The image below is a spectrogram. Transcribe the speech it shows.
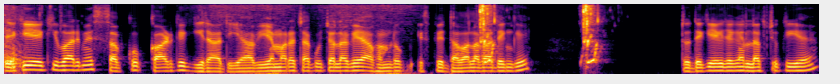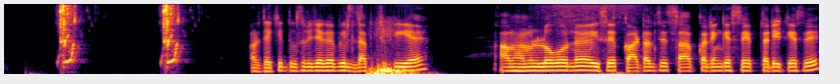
देखिए, एक ही बार में सबको काट के गिरा दिया। अब ये हमारा चाकू चला गया, अब हम लोग इस पर दवा लगा देंगे। तो देखिए, एक जगह लग चुकी है। और देखिए, दूसरी जगह भी लग चुकी है। अब हम लोगों ने इसे काटन से साफ़ करेंगे सेफ़ तरीके से।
